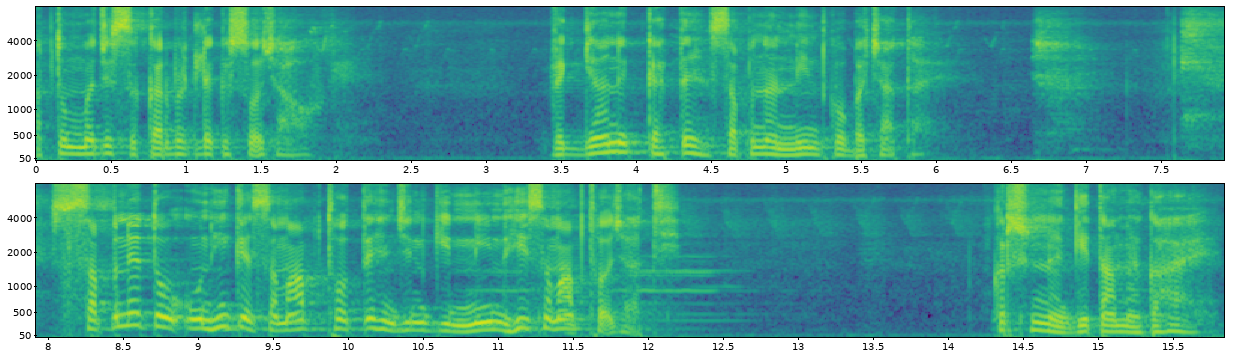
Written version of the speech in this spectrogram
अब तुम मज़े से करबट लेकर सो जाओगे वैज्ञानिक कहते हैं, सपना नींद को बचाता है। सपने तो उन्हीं के समाप्त होते हैं जिनकी नींद ही समाप्त हो जाती। कृष्ण ने गीता में कहा है,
